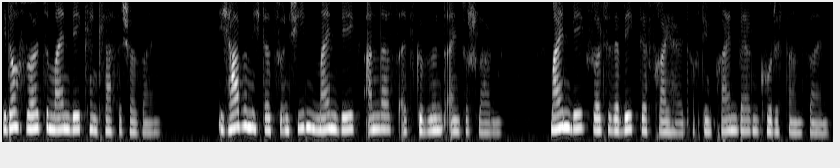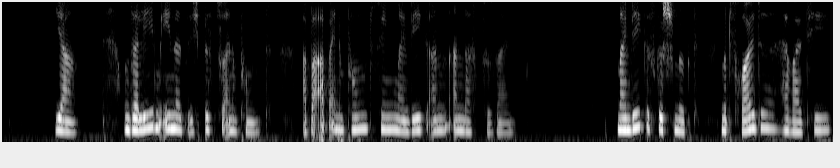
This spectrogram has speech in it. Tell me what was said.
Jedoch sollte mein Weg kein klassischer sein. Ich habe mich dazu entschieden, meinen Weg anders als gewöhnt einzuschlagen. Mein Weg sollte der Weg der Freiheit auf den freien Bergen Kurdistans sein. Ja, unser Leben ähnelt sich bis zu einem Punkt, aber ab einem Punkt fing mein Weg an, anders zu sein. Mein Weg ist geschmückt mit Freude, Hervaltie,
